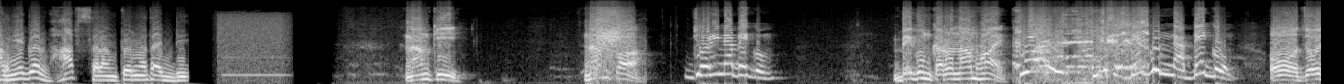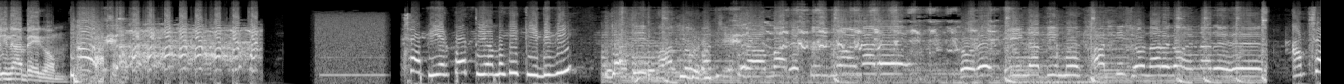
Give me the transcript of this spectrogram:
আমি একবার ভাবছিলাম তোর মাথায় ডিম। নাম কি? নাম ক? জরিনা বেগম। বেগুন কারও নাম হয়? বেগুন না বেগম। ও জরিনা বেগম। আচ্ছা বিয়ের পর তুই আমাকে কি দিবি? যদি ভালোবাসিস আমারে তুই রে তোরে কিনা দিমু খাটি সোনার গয়না রে আচ্ছা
